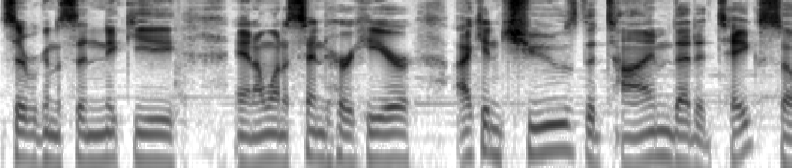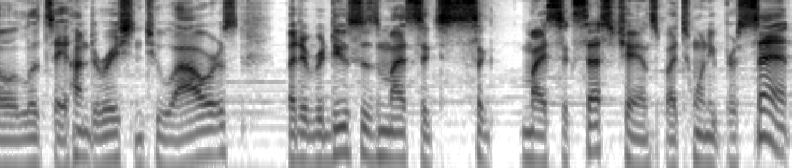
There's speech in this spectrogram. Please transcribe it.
say we're going to send Nikki and I want to send her here, I can choose the time that it takes. So let's say hunt duration two hours, but it reduces my, su my success chance by 20%.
